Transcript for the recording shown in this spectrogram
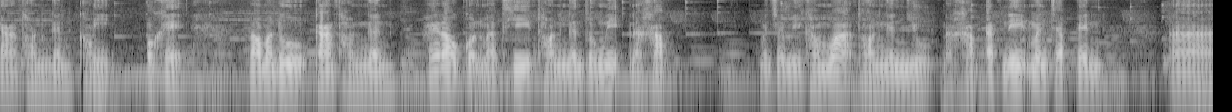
การถอนเงินของนี้โอเค เรามาดูการถอนเงิน ให้เรากดมาที่ถอนเงินตรงนี้นะครับ มันจะมีคำว่าถอนเงินอยู่นะครับแอปนี้มันจะเป็นอ่า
